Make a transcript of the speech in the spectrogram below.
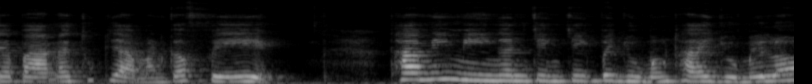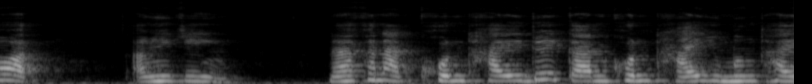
ยาบาลอะไรทุกอย่างมันก็ฟรี ถ้าไม่มีเงินจริง ๆ ไปอยู่เมืองไทยอยู่ไม่รอด เอาจริงๆ นะขนาดคนไทยด้วยกันคนไทยอยู่เมืองไทย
